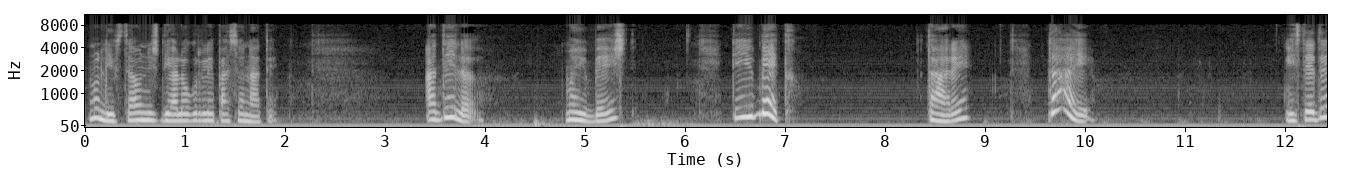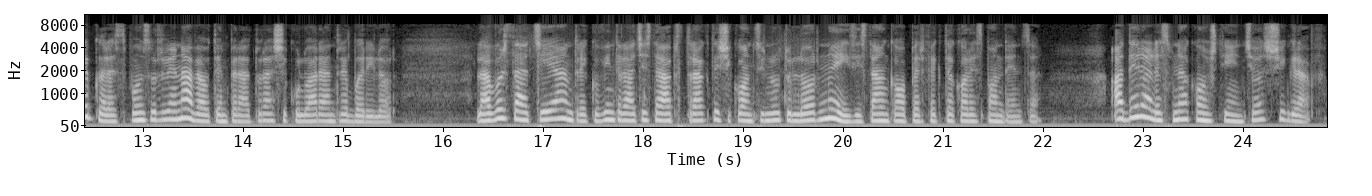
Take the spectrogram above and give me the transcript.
nu lipseau nici dialogurile pasionate. Adelă, mă iubești? Te iubec. Tare? Da, e. Este drept că răspunsurile n-aveau temperatura și culoarea întrebărilor. La vârsta aceea, între cuvintele acestea abstracte și conținutul lor, nu exista încă o perfectă corespondență. Adela le spunea conștiincios și grav.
